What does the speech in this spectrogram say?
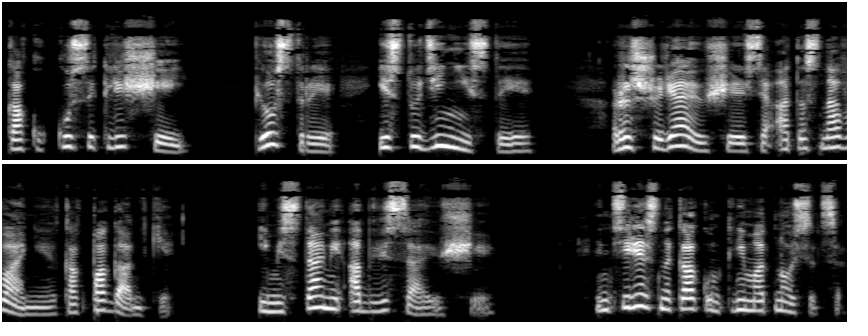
как укусы клещей, пестрые и студенистые, расширяющиеся от основания, как поганки, и местами обвисающие. Интересно, как он к ним относится.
